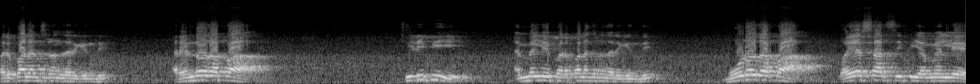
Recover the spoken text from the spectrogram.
పరిపాలించడం జరిగింది. రెండో దఫ టీడీపీ ఎమ్మెల్యే పరిపాలించడం జరిగింది. మూడో దఫ వైఎస్ఆర్సీపీ ఎమ్మెల్యే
